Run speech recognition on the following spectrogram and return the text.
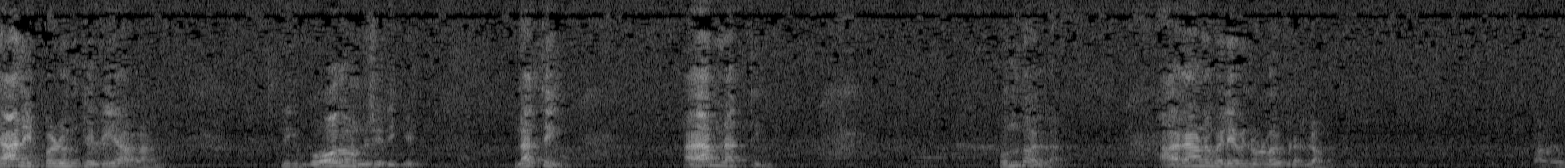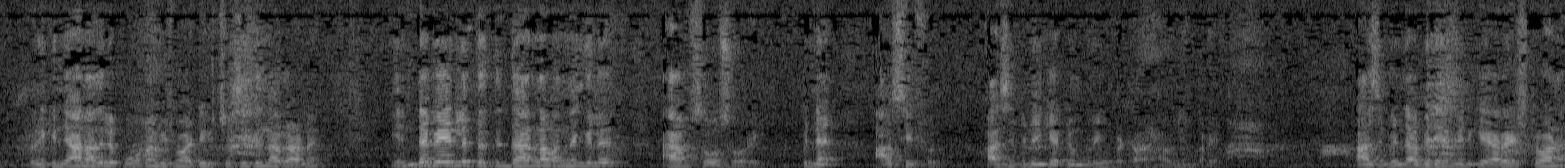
ഞാൻ ഇപ്പോഴും ചെറിയ ആളാണ്. എനിക്ക് ബോധമുണ്ട് ശരിക്കും. നത്തിങ് ഐ ആം നത്തിങ് ഒന്നുമല്ല. ആരാണ് വലിയവനുള്ളത് ഇവിടെ ലോകത്ത്? എനിക്ക് ഞാൻ അതിൽ പൂർണ വിശ്വമായിട്ട് വിശ്വസിക്കുന്ന ആളാണ്. എന്റെ പേരിൽ തെറ്റിദ്ധാരണ വന്നെങ്കിൽ ഐ ആം സോ സോറി പിന്നെ ആസിഫ്. ആസിഫിന് എനിക്ക് ഏറ്റവും പ്രിയപ്പെട്ടതാണ് അത് ഞാൻ പറയാം. ആസിഫിന്റെ അഭിനയം എനിക്ക് ഏറെ ഇഷ്ടമാണ്.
